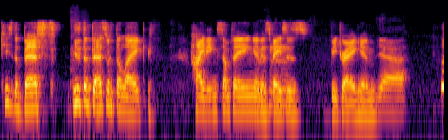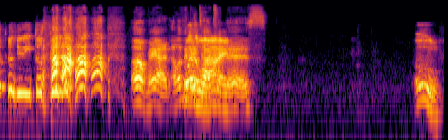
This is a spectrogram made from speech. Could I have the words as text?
He's the best. He's the best with the like hiding something and his Mhm. face is betraying him. yeah. Don't you eat those peanuts? oh man, I love the What a time for this. Ooh.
